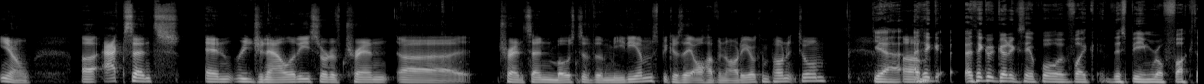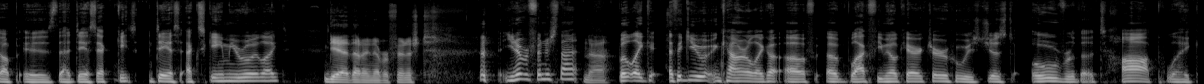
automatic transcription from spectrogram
you know uh, accents and regionality sort of tran uh, transcend most of the mediums because they all have an audio component to them. Yeah, I think I think a good example of like this being real fucked up is that Deus Ex, Deus Ex game you really liked. Yeah, that I never finished. You never finished that? Nah. But like, I think you encounter like a, a, a black female character who is just over the top, like,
